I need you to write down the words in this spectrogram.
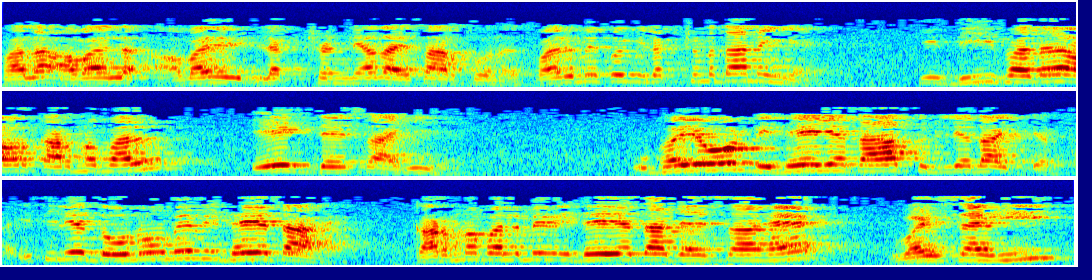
फल अवैलक्षण्यात ऐसा अर्थ होना फल में कोई विलक्षणता नहीं है। कि फल और कर्म फल एक जैसा ही है। उभयोर विधेयता तुल्यता इत्यर्थ। इसलिए दोनों में विधेयता है। कर्म फल में विधेयता जैसा है, वैसा ही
